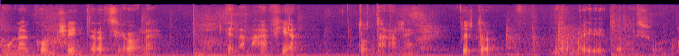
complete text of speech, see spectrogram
una concentrazione della mafia totale. Questo non l'ho mai detto a nessuno.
